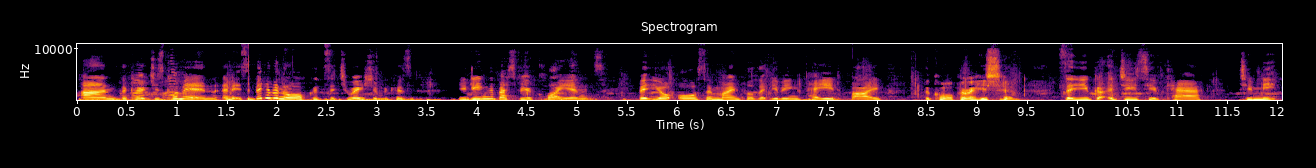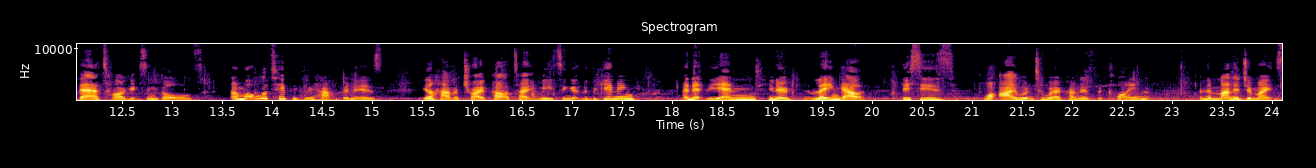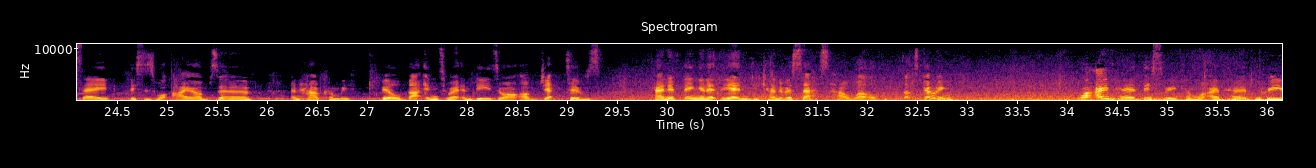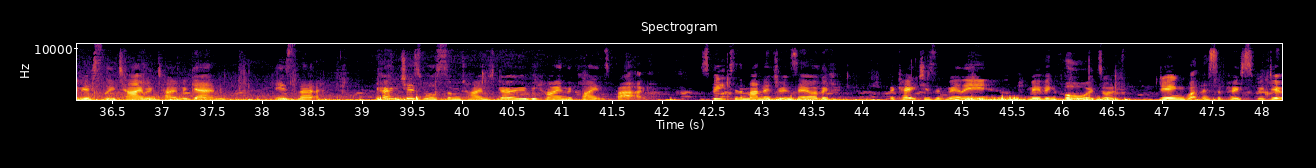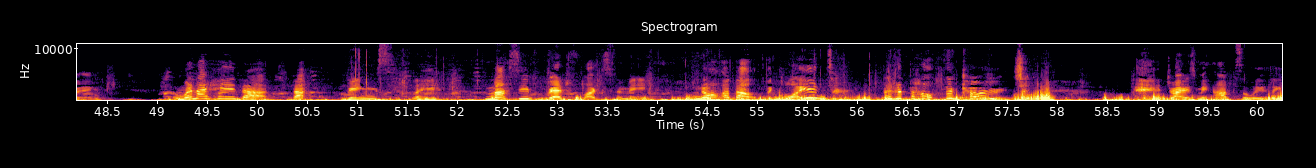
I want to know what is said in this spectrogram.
And the coaches come in, and it's a bit of an awkward situation because you're doing the best for your client, but you're also mindful that you're being paid by the corporation. So you've got a duty of care to meet their targets and goals. And what will typically happen is you'll have a tripartite meeting at the beginning and at the end, you know, laying out this is what I want to work on as the client. And the manager might say, this is what I observe and how can we build that into it? And these are our objectives kind of thing. And at the end, you kind of assess how well that's going. what I've heard this week and what I've heard previously, time and time again, is that coaches will sometimes go behind the client's back, speak to the manager and say, oh, the, the coach isn't really moving forwards or doing what they're supposed to be doing. And when I hear that, that rings like massive red flags for me. Not about the client, but about the coach. It drives me absolutely.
